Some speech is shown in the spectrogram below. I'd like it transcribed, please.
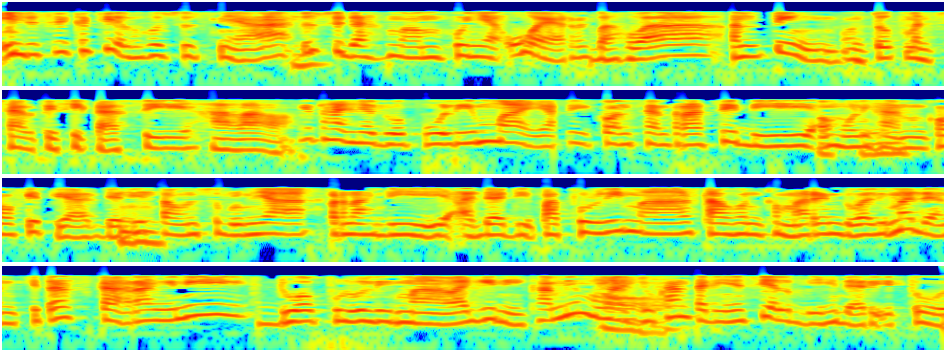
Industri kecil khususnya itu sudah mempunyai aware bahwa penting untuk mensertifikasi halal. Kita hanya hanya 25 ya di konsentrasi di pemulihan COVID ya. Jadi hmm. tahun sebelumnya pernah di ada di 45, tahun kemarin 25 dan kita sekarang ini 25 lagi nih. Kami mengajukan oh. tadinya sih lebih dari itu.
